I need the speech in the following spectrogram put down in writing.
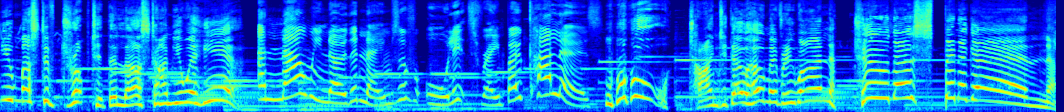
you must have dropped it the last time you were here. And now we know the names of all its rainbow colours. Time to go home, everyone. To the spin again.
